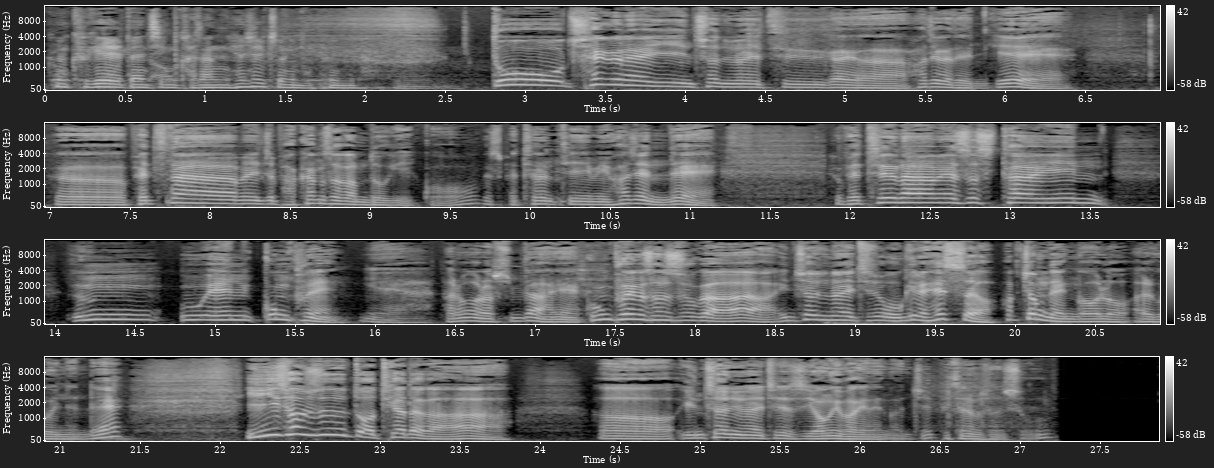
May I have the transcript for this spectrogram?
그럼 그게 일단 지금 가장 현실적인 목표입니다. 또 최근에 이 인천 유나이트가 화제가 된게 어, 베트남에 이제 박항서 감독이 있고 그래서 베트남 팀이 화제인데 그 베트남에서 스타인 응우엔 꽁푸엔 예 발음 어렵습니다. 예, 꽁푸엔 선수가 인천 유나이티드로 오기를 했어요. 확정된 걸로 알고 있는데 이 선수는 또 어떻게 하다가 어 인천 유나이티드에서 영입하게 된 건지 베트남 선수. Yeah, this is the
